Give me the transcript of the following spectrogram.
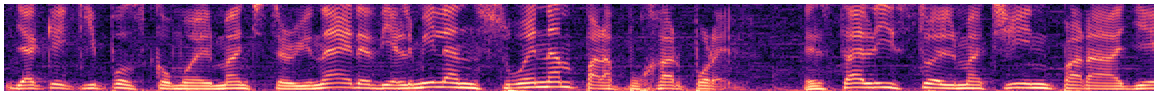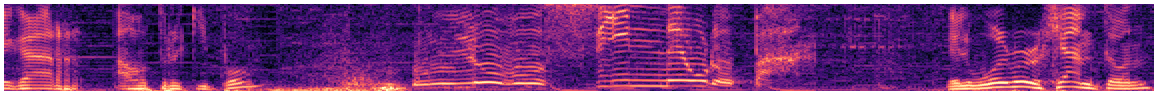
ya que equipos como el Manchester United y el Milan suenan para pujar por él. ¿Está listo el Machín para llegar a otro equipo? Un lobo sin Europa. El Wolverhampton,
